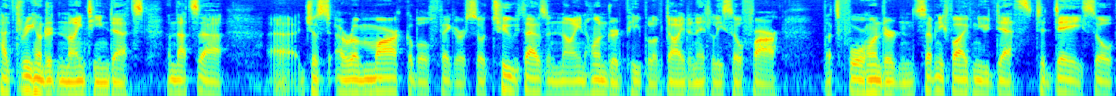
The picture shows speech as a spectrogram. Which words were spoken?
had 319 deaths, and that's uh, uh, just a remarkable figure. So 2,900 people have died in Italy so far. That's 475 new deaths today. So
